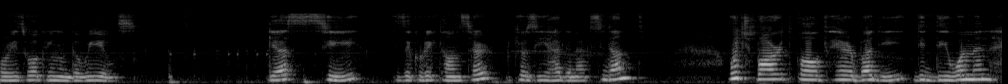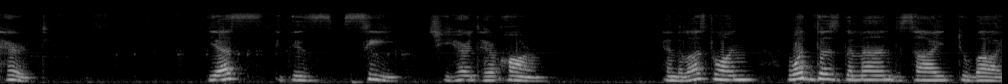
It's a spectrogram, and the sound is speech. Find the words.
Or he's walking on the wheels? Yes, C is the correct answer because he had an accident. Which part of her body did the woman hurt? Yes, it is C. She hurt her arm. And the last one, what does the man decide to buy?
